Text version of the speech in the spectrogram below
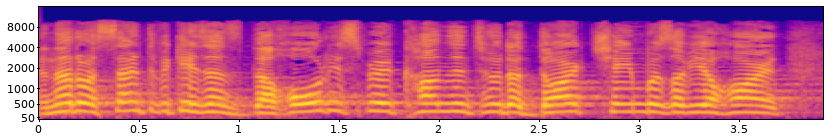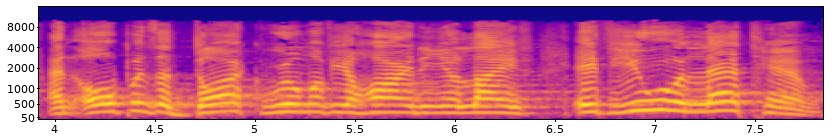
In other words, sanctification is the Holy Spirit comes into the dark chambers of your heart and opens a dark room of your heart in your life if you will let Him.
